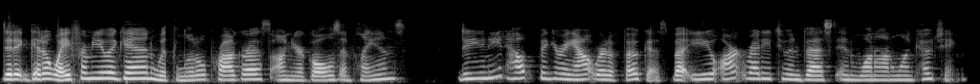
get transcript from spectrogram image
Did it get away from you again with little progress on your goals and plans? Do you need help figuring out where to focus, but you aren't ready to invest in one on one coaching?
